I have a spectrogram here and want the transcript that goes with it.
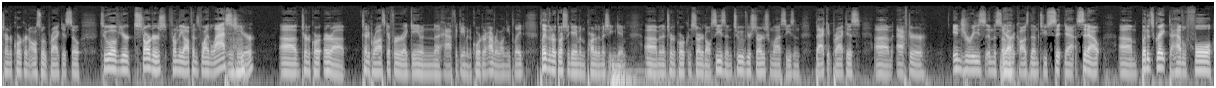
Turner Corcoran also at practice. So two of your starters from the offensive line last Mm-hmm. year, uh, Turner Cor- or uh, Teddy Prochazka for a game and a half, a game and a quarter, however long he played, played the Northwestern game and part of the Michigan game, um, and then Turner Corcoran started all season. Two of your starters from last season back at practice um, after injuries in the summer Yeah. caused them to sit down, sit out. Um, but it's great to have a full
